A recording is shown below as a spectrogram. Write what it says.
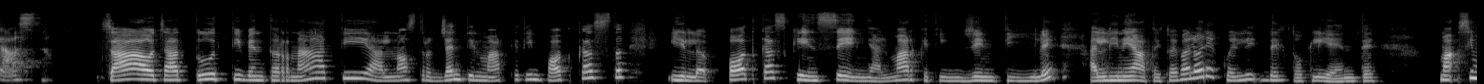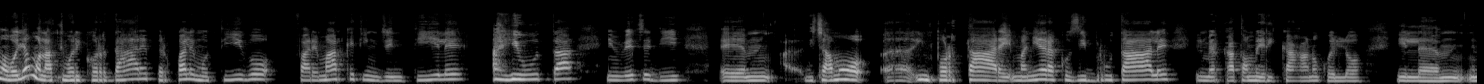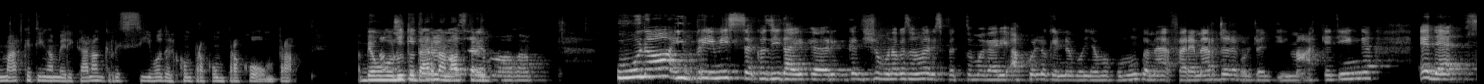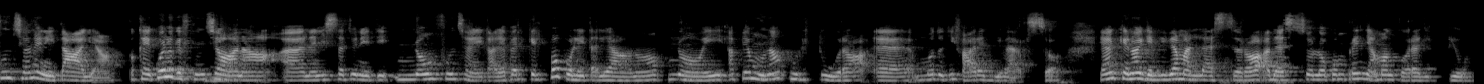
Podcast. Ciao, ciao a tutti, bentornati al nostro Gentle Marketing Podcast, il podcast che insegna il marketing gentile, allineato ai tuoi valori e quelli del tuo cliente. Ma Simo, vogliamo un attimo ricordare per quale motivo fare marketing gentile aiuta invece di, ehm, diciamo, eh, importare in maniera così brutale il mercato americano, quello, il, ehm, il marketing americano aggressivo del compra, compra, compra. Abbiamo Oggi voluto dare la nostra... Nuova. Uno, in primis, così dai, eh, diciamo una cosa nuova rispetto magari a quello che noi vogliamo comunque fare emergere col gentil marketing, ed è funziona in Italia. Ok, quello che funziona eh, negli Stati Uniti non funziona in Italia perché il popolo italiano, noi abbiamo una cultura, eh, un modo di fare diverso e anche noi che viviamo all'estero adesso lo comprendiamo ancora di più.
